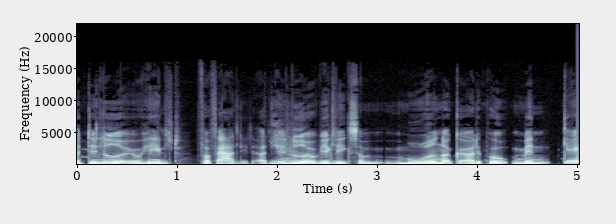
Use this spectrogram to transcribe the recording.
og det lyder jo helt forfærdeligt, og det Ja. lyder jo virkelig ikke som måden at gøre det på. Men gav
